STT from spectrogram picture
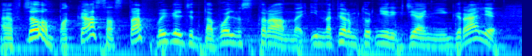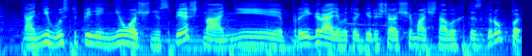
Э, в целом пока состав выглядит довольно странно, и на первом турнире, где они играли, они выступили не очень успешно, они проиграли в итоге решающий матч на выход из группы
